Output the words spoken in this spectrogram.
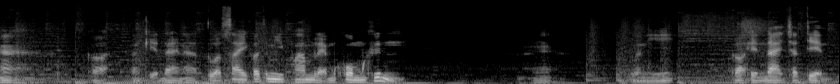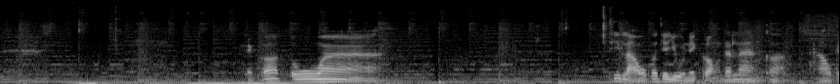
อ่า ก็สังเกตได้นะฮะตัวไส้ก็จะมีความแหลมคมขึ้นตัวนี้ก็เห็นได้ชัดเจน แล้วก็ตัวที่เหลาก็จะอยู่ในกล่องด้านล่างก็เอาไป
